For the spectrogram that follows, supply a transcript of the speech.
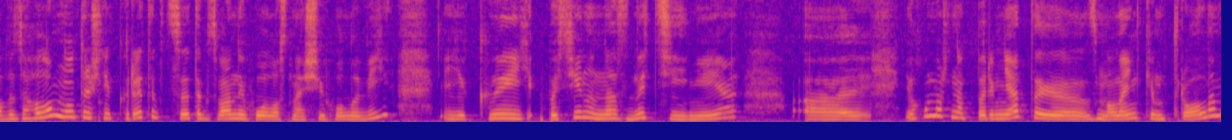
взагалом внутрішній критик це так званий голос в нашій голові, який постійно нас знецінює. Його можна порівняти з маленьким тролем,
